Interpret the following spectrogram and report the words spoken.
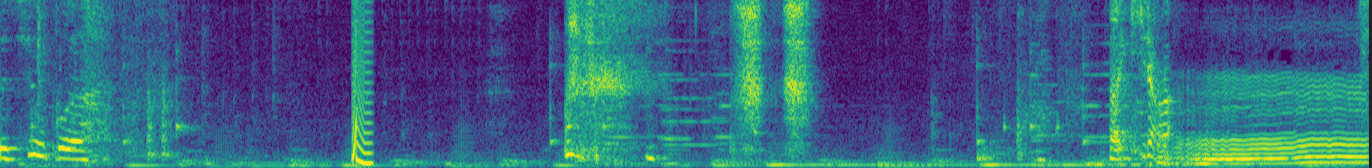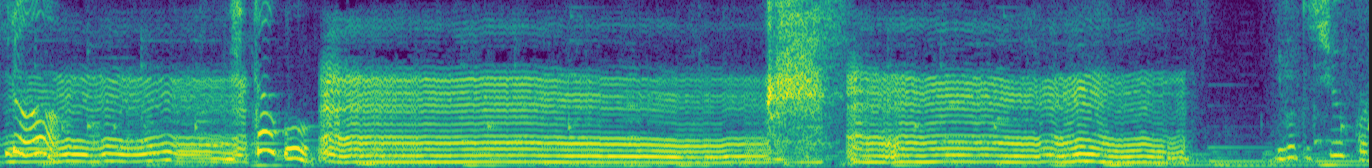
이제 치울 거야. 아 싫어. 싫어. 싫다고. 이것도 치울 거야.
